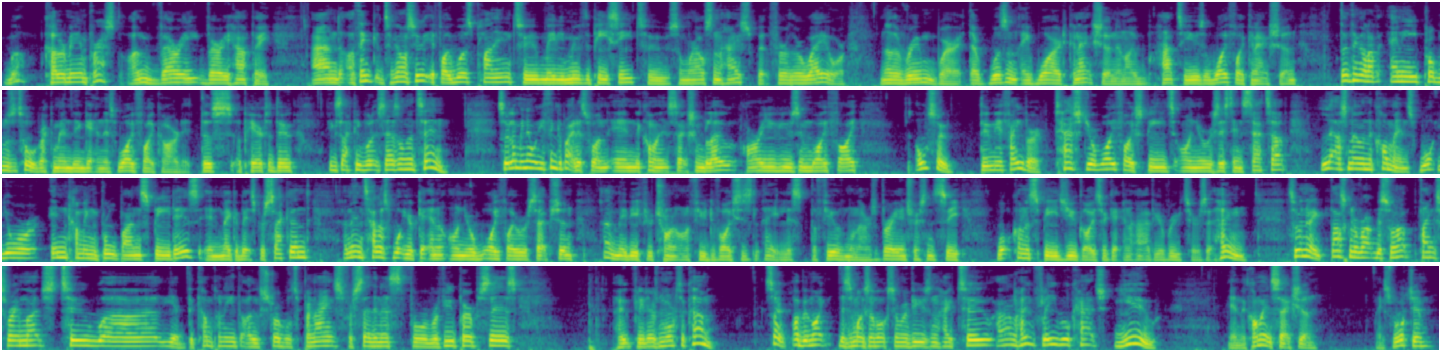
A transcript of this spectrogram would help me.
well, colour me impressed. I'm very, very happy. And I think, to be honest with you, if I was planning to maybe move the PC to somewhere else in the house, a bit further away, or another room where there wasn't a wired connection and I had to use a Wi-Fi connection, don't think I'll have any problems at all recommending getting this Wi-Fi card. It does appear to do exactly what it says on the tin. So let me know what you think about this one in the comments section below. Are you using Wi-Fi? Also, do me a favor, test your Wi-Fi speeds on your existing setup. Let us know in the comments what your incoming broadband speed is in megabits per second, and then tell us what you're getting on your Wi-Fi reception, and maybe if you're trying it on a few devices, hey, list a few of them on there. It's very interesting to see what kind of speeds you guys are getting out of your routers at home. So anyway, that's going to wrap this one up. Thanks very much to uh, yeah, the company that I've struggled to pronounce for sending us for review purposes. Hopefully there's more to come. So, I've been Mike, this is Mike's Unboxing Reviews and How To, and hopefully we'll catch you in the comments section. Thanks for watching.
